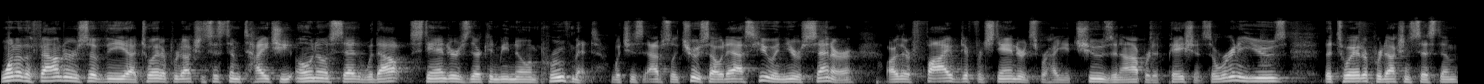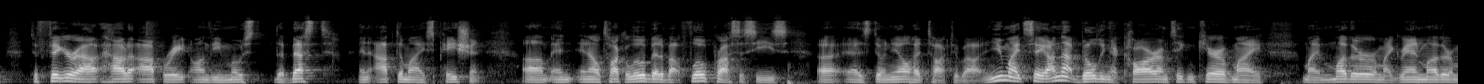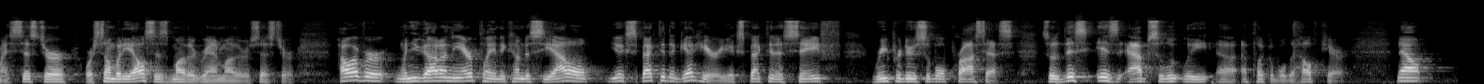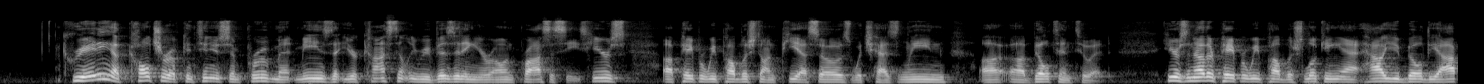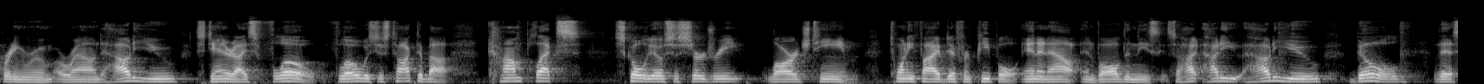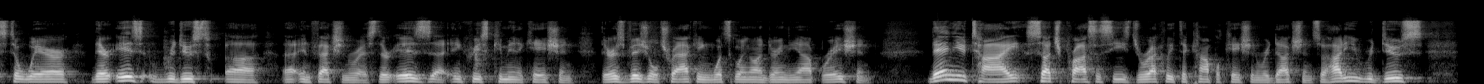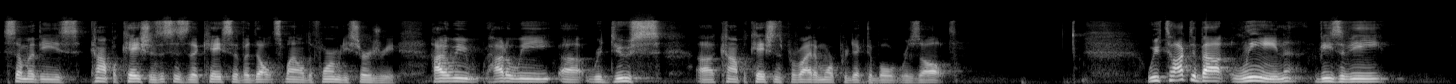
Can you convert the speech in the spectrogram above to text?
One of the founders of the uh, Toyota production system, Taiichi Ohno, said, without standards, there can be no improvement, which is absolutely true. So I would ask you in your center, are there five different standards for how you choose an operative patient? So we're going to use the Toyota production system to figure out how to operate on the most, the best and optimized patient. Um, and, and I'll talk a little bit about flow processes uh, as Donielle had talked about. And you might say, I'm not building a car, I'm taking care of my, my mother or my grandmother or my sister or somebody else's mother, grandmother, or sister. However, when you got on the airplane to come to Seattle, you expected to get here. You expected a safe, reproducible process. So this is absolutely uh, applicable to healthcare. Now, creating a culture of continuous improvement means that you're constantly revisiting your own processes. Here's a paper we published on PSOs, which has lean uh, uh, built into it. Here's another paper we published looking at how you build the operating room around how do you standardize flow. Flow was just talked about. Complex scoliosis surgery, large team. 25 different people in and out involved in these. So how, how do you how do you build this to where there is reduced uh, uh, infection risk, there is uh, increased communication, there is visual tracking what's going on during the operation. Then you tie such processes directly to complication reduction. So, how do you reduce some of these complications? This is the case of adult spinal deformity surgery. How do we, how do we uh, reduce uh, complications, provide a more predictable result? We've talked about lean vis a vis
